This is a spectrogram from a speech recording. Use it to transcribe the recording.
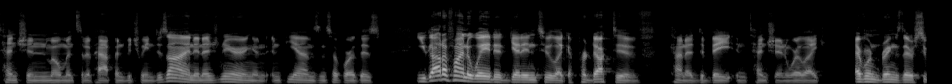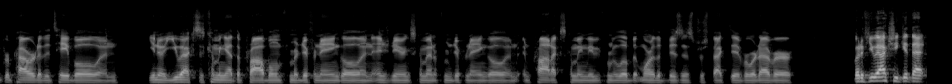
tension moments that have happened between design and engineering and, and PMs and so forth is you got to find a way to get into like a productive kind of debate and tension where like everyone brings their superpower to the table and you know UX is coming at the problem from a different angle and engineering is coming at it from a different angle and, and products coming maybe from a little bit more of the business perspective or whatever. But if you actually get that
